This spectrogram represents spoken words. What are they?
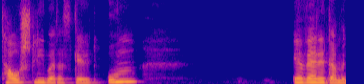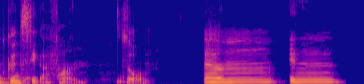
tauscht lieber das Geld um. Ihr werdet damit günstiger fahren. So. Ähm, in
